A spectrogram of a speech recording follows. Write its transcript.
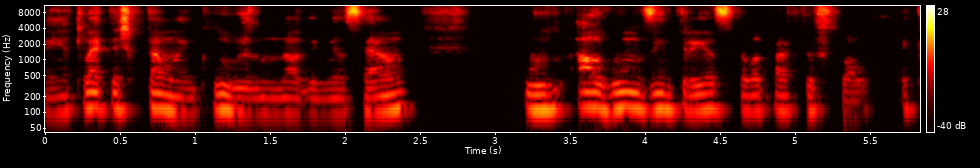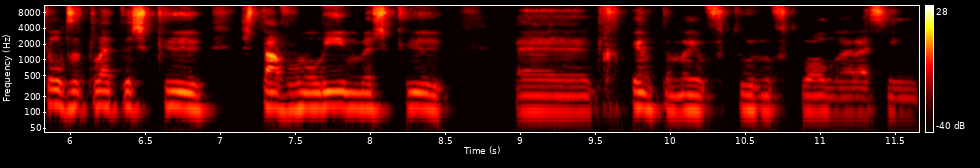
em atletas que estão em clubes de menor dimensão, o, algum desinteresse pela parte do futebol. Aqueles atletas que estavam ali, mas que de repente também o futuro no futebol não era assim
